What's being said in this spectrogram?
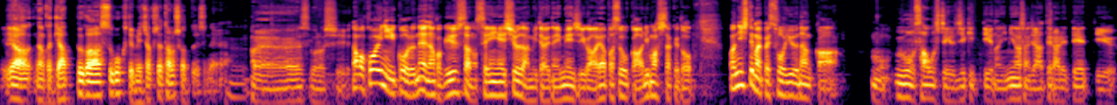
う、いや、なんかギャップがすごくてめちゃくちゃ楽しかったですね。うんへえ素晴らしい。なんか恋にイコールね、なんか技術者の先鋭集団みたいなイメージがやっぱすごくありましたけど、まあ、にしてもやっぱりそういうなんか、もう右往左往している時期っていうのに皆さんじゃ当てられてっていう、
